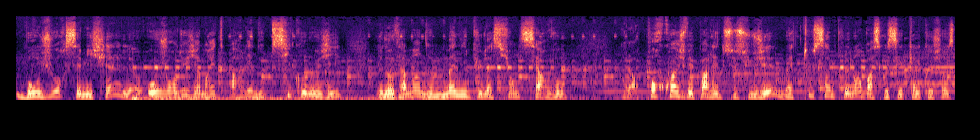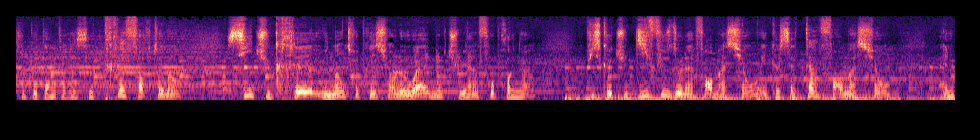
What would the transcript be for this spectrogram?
Bonjour, c'est Michel. Aujourd'hui, j'aimerais te parler de psychologie et notamment de manipulation de cerveau. Alors pourquoi je vais parler de ce sujet? Ben, Tout simplement parce que c'est quelque chose qui peut t'intéresser très fortement si tu crées une entreprise sur le web ou que tu es infopreneur, puisque tu diffuses de l'information et que cette information, elle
